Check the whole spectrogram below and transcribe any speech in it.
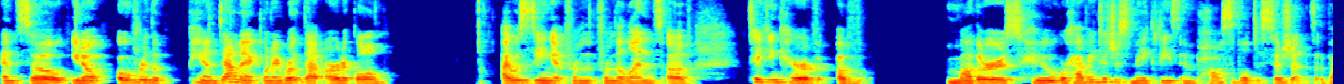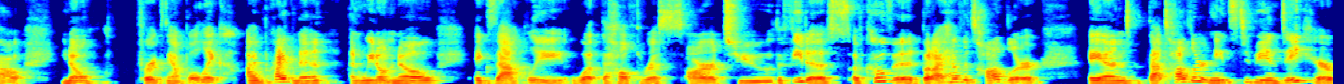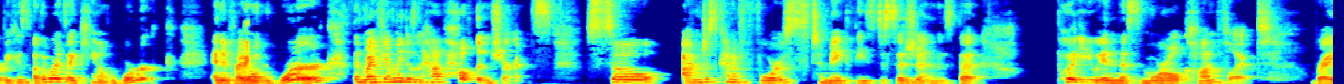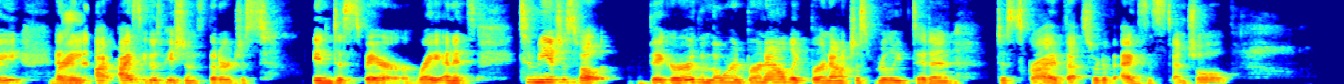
And so you know over the pandemic when i wrote that article i was seeing it from from the lens of taking care of of mothers who were having to just make these impossible decisions about you know for example like i'm pregnant and we don't know exactly what the health risks are to the fetus of COVID, but I have a toddler and that toddler needs to be in daycare because otherwise I can't work. And if right. I don't work, then my family doesn't have health insurance. So I'm just kind of forced to make these decisions that put you in this moral conflict, right? right. And I, I see those patients that are just in despair, right? And it's to me, it just felt bigger than the word burnout. Like burnout just really didn't describe that sort of existential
